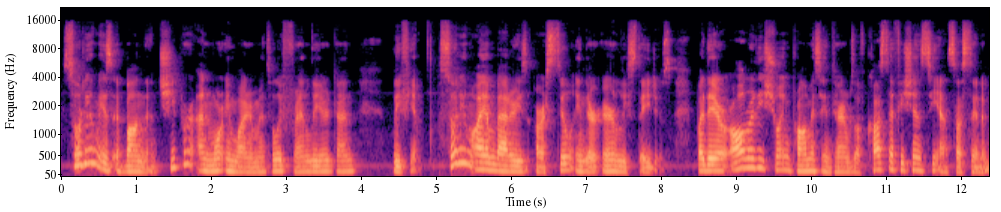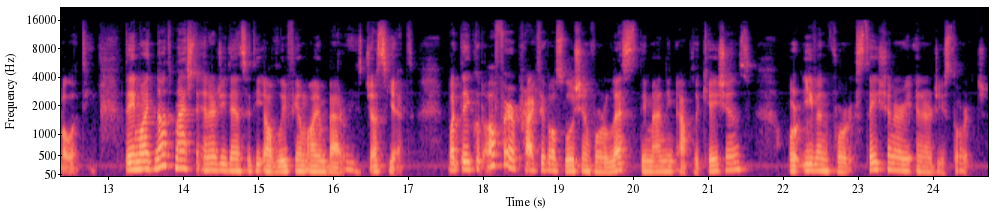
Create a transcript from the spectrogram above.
Sodium is abundant, cheaper, and more environmentally friendlier than lithium. Sodium-ion batteries are still in their early stages, but they are already showing promise in terms of cost efficiency and sustainability. They might not match the energy density of lithium-ion batteries just yet, but they could offer a practical solution for less demanding applications or even for stationary energy storage.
